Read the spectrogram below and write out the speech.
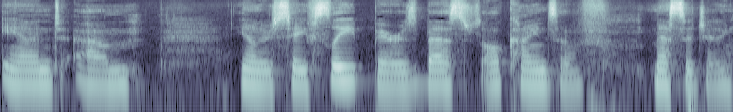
and um, you know, there's safe sleep, bare is best, all kinds of messaging.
